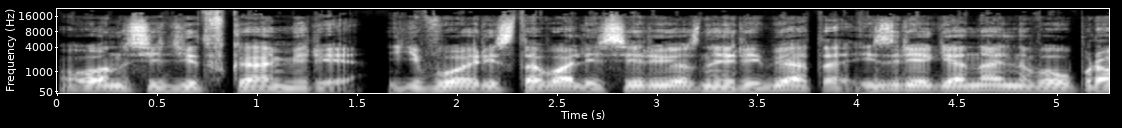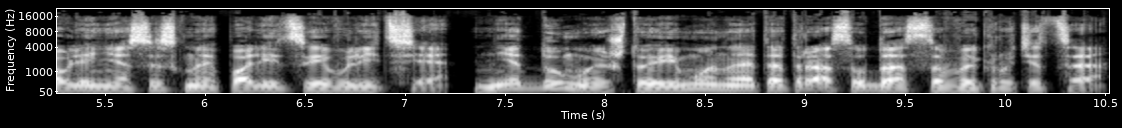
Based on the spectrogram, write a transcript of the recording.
он сидит в камере. Его арестовали серьезные ребята из регионального управления сыскной полиции в Литсе. Не думаю, что ему на этот раз удастся выкрутиться.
